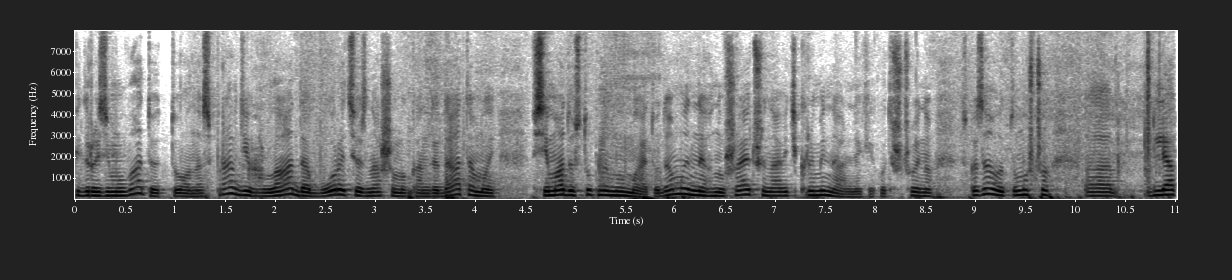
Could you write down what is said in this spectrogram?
підрозумувати, то насправді влада бореться з нашими кандидатами всіма доступними методами, не гнушаючи навіть кримінальних, як от щойно сказали, тому що е, для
